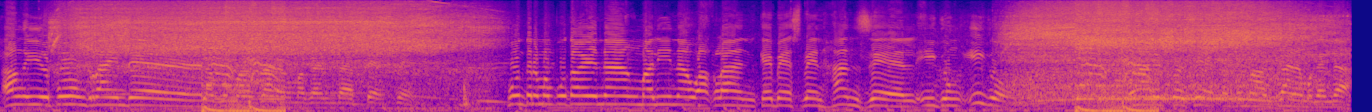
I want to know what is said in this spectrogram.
Ang iyo pong grinder na gumasa ng maganda, best friend. Punta naman po tayo ng Malinaw, Aklan kay best friend Hansel Igong Igong. 100% ang gumagana maganda.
